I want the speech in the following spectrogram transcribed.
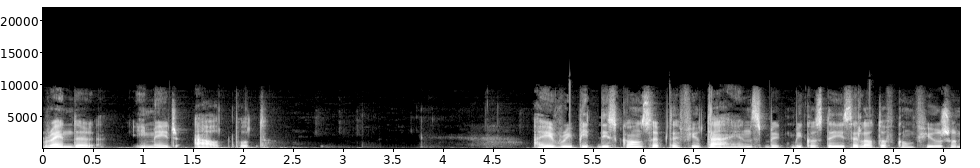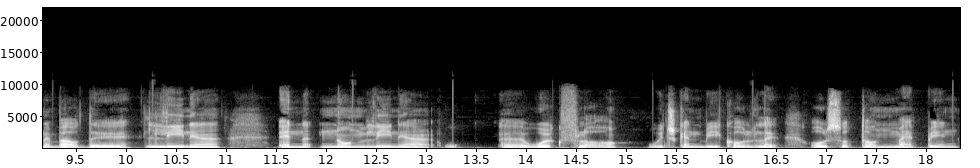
render image output. I repeat this concept a few times because there is a lot of confusion about the linear and non-linear uh, workflow which can be called also tone mapping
